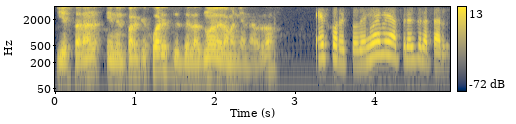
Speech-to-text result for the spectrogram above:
y estarán en el Parque Juárez desde las 9 de la mañana, ¿verdad? Es correcto, de 9 a 3 de la tarde.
